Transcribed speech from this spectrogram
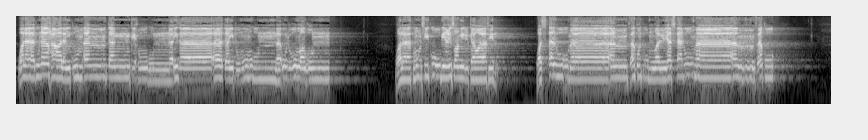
ولا جناح عليكم أن تنكحوهن إذا آتيتموهن أجورهن ولا تمسكوا بعصم الكوافر واسألوا ما أنفقتم وليسألوا ما أنفقوا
